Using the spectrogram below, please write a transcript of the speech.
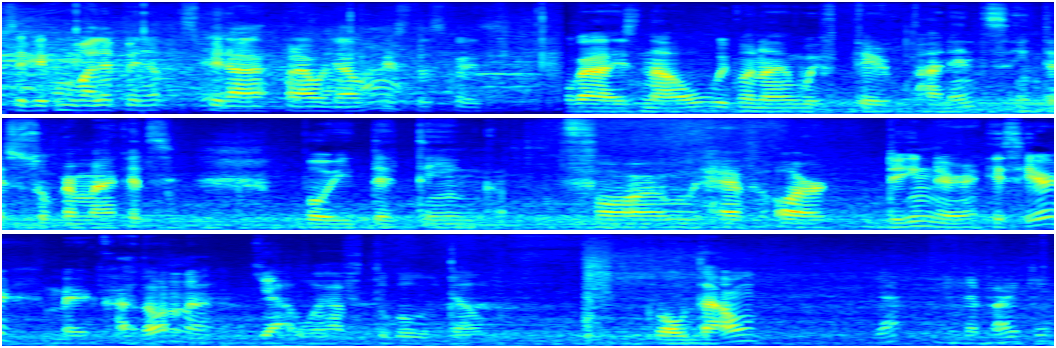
Você vê como vale a pena esperar para olhar o preço das coisas. Guys, now we're gonna with their parents in the supermarket. But the thing for we have our dinner is here, Mercadona. Yeah, we have to go down. Go down. Yeah, in the parking.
